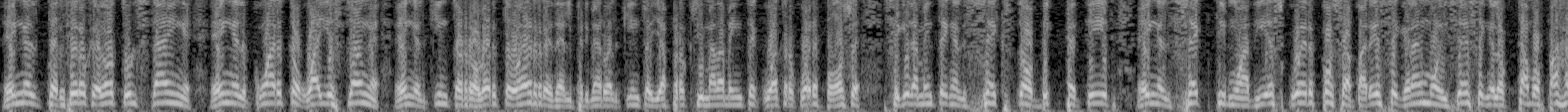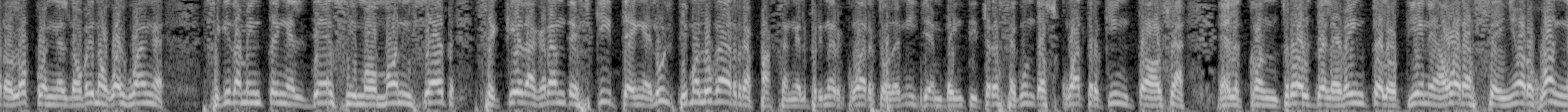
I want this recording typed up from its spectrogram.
En el tercero quedó Tulstein. En el cuarto Stone. En el quinto Roberto R. Del primero al quinto y aproximadamente cuatro cuerpos. Seguidamente en el sexto, Big Petit. En el séptimo, a diez cuerpos, aparece Gran Moisés. En el octavo, Pájaro Loco. En el noveno, Juan. Seguidamente en el décimo, Moniset. Se queda Grande Esquite en el último lugar. Pasa el primer cuarto de milla en 23 segundos, cuatro quintos. El control del evento lo tiene ahora señor Juan.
